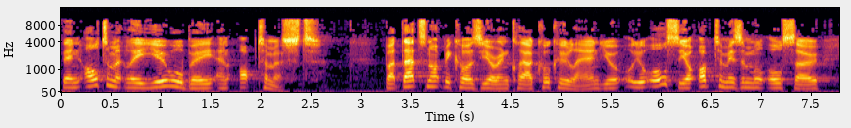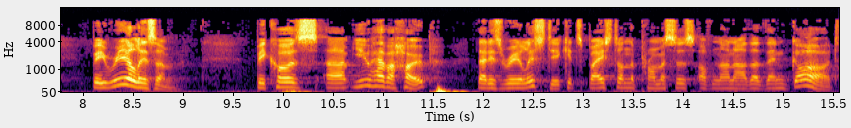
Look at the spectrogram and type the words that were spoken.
then ultimately you will be an optimist. But that's not because you're in cloud cuckoo land. you also, your optimism will also be realism because uh, you have a hope that is realistic. It's based on the promises of none other than God.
